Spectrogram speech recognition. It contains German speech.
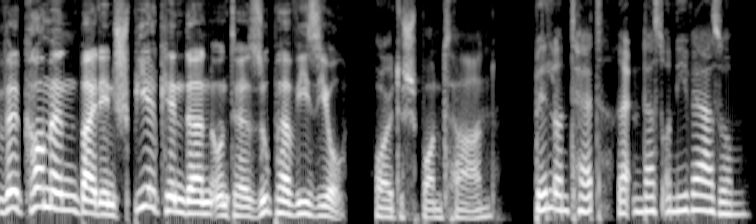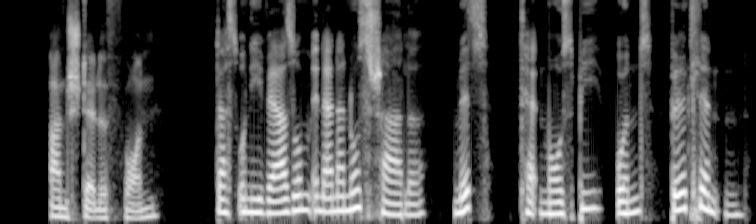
Willkommen bei den Spielkindern unter Supervision. Heute spontan Bill und Ted retten das Universum. anstelle von Das Universum in einer Nussschale mit Ted Mosby und Bill Clinton.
